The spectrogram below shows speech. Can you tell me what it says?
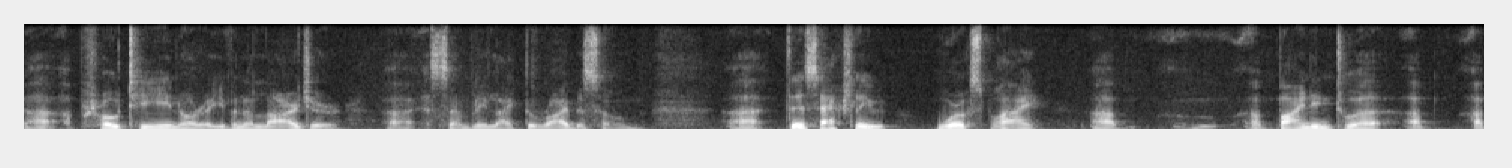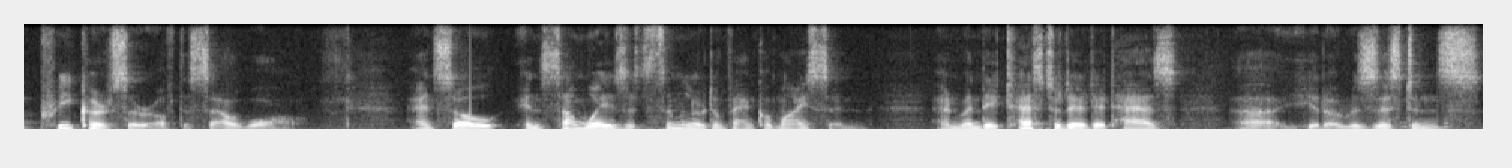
uh, a protein or even a larger uh, assembly like the ribosome. Uh, this actually works by binding to a, a, a, precursor of the cell wall. And so in some ways it's similar to vancomycin. And when they tested it, it has, uh, you know, resistance,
